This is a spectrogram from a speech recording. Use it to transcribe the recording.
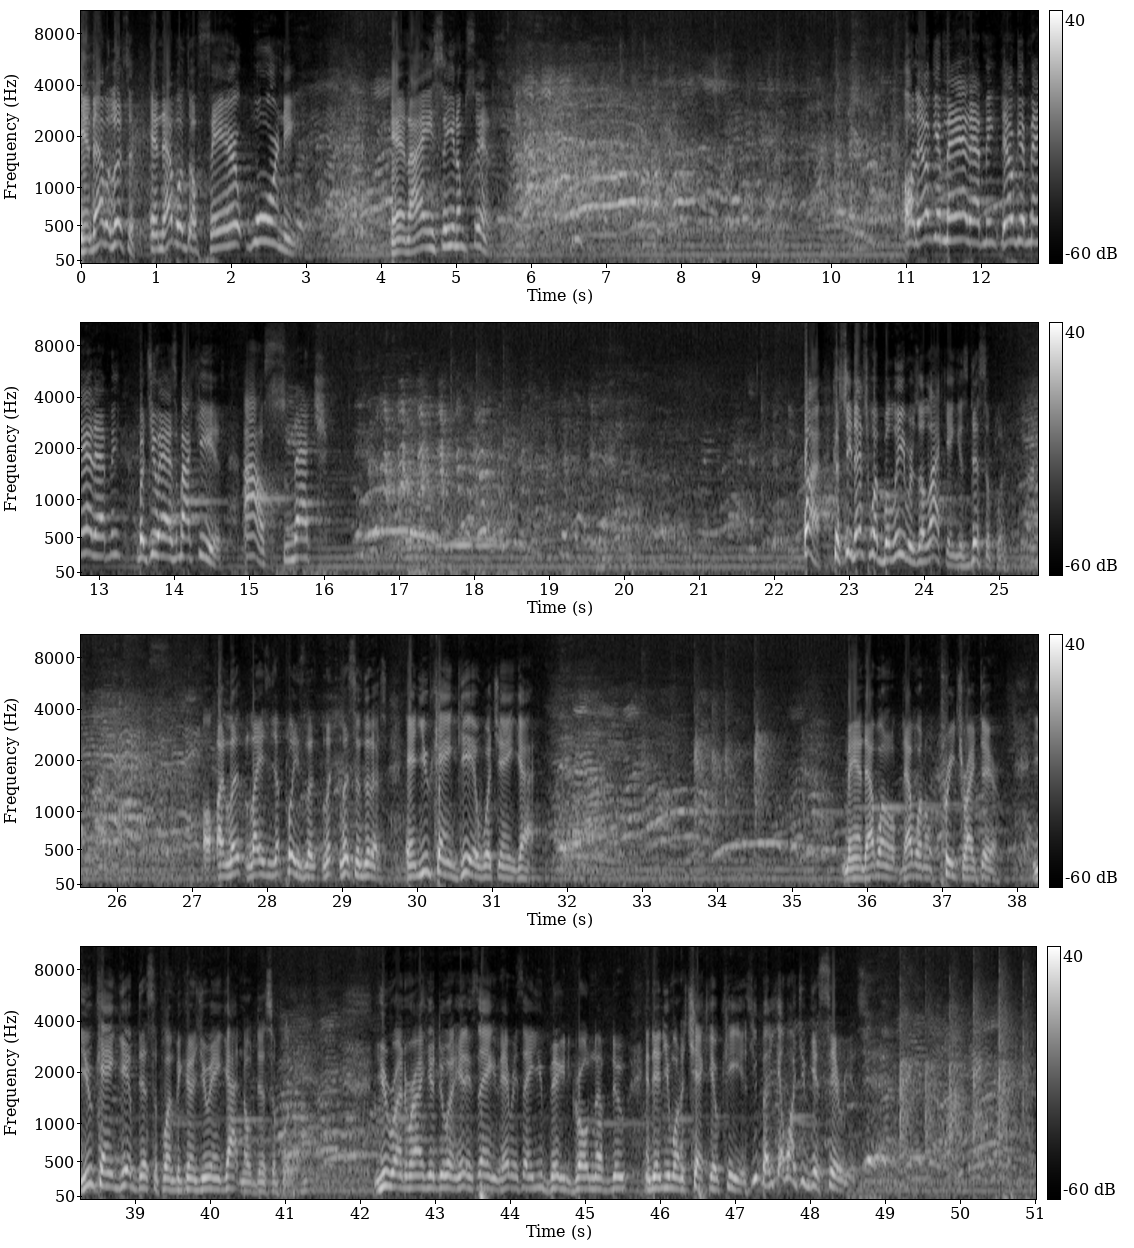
And that was, listen, and that was a fair warning. And I ain't seen them since. Oh, they'll get mad at me. They'll get mad at me. But you ask my kids, I'll snatch. Why? Because see, that's what believers are lacking is discipline. Oh, and li- ladies and gentlemen, please li- li- listen to this. And you can't give what you ain't got. Man, that one that one will preach right there. You can't give discipline because you ain't got no discipline. You run around here doing anything, everything you big and grown enough to do, and then you want to check your kids. You better, want you get serious.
